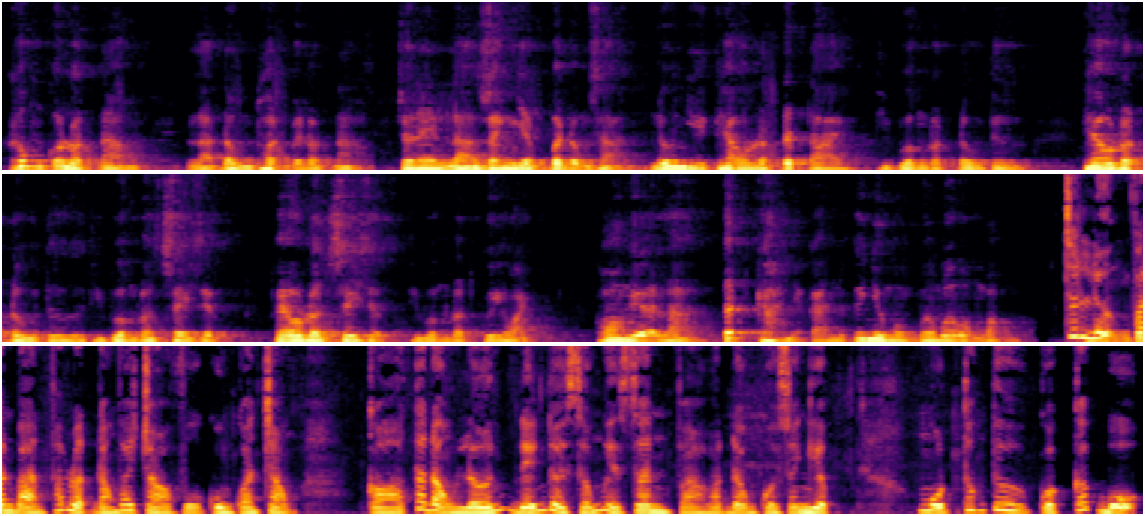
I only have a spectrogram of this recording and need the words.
không có luật nào là đồng thuận với luật nào. Cho nên là doanh nghiệp bất động sản nếu như theo luật đất đai thì vướng luật đầu tư, theo luật đầu tư thì vướng luật xây dựng, theo luật xây dựng thì vướng luật quy hoạch. Có nghĩa là tất cả những cái nó cứ như một mơ mơ bong bong Chất lượng văn bản pháp luật đóng vai trò vô cùng quan trọng, có tác động lớn đến đời sống người dân và hoạt động của doanh nghiệp. Một thông tư của cấp bộ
